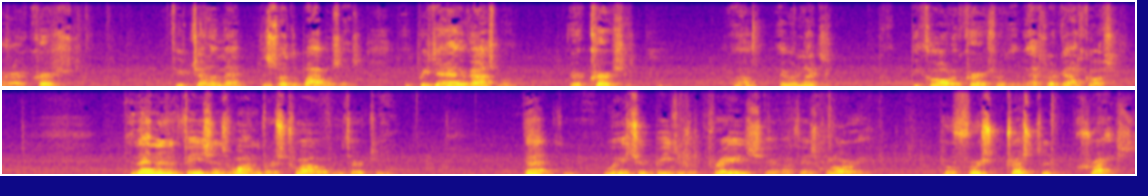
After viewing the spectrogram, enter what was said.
are accursed. If you tell them that, this is what the Bible says. You preach any other gospel, they're cursed. Well, they wouldn't like to be called a curse, would they? That's what God calls it. And then in Ephesians 1, verse 12 and 13, that we should be to the praise of his glory, who first trusted Christ,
